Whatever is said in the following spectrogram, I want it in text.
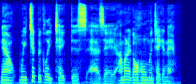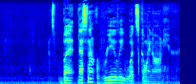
Now we typically take this as a i'm going to go home and take a nap. But that's not really what's going on here.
